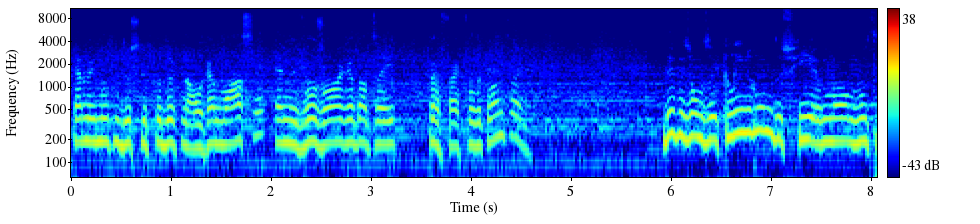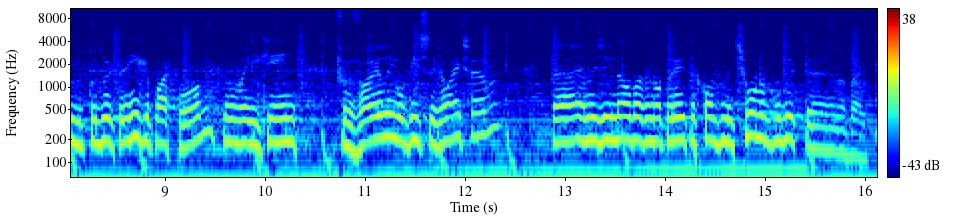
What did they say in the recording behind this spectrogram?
En we moeten dus de producten al gaan wassen en ervoor zorgen dat zij perfect voor de klant zijn. Dit is onze cleanroom, dus hier mo- moeten de producten ingepakt worden. Kunnen we geen vervuiling of iets tegelijks hebben. Eh, en we zien nou dat een operator komt met schone producten eh, naar buiten.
